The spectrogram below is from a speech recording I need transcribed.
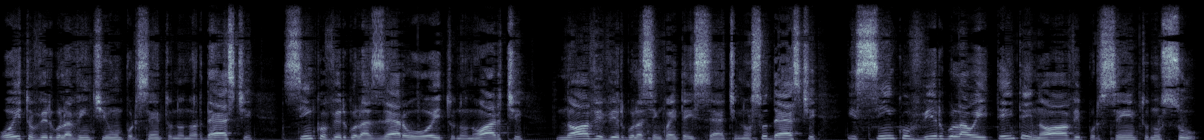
8,21% no Nordeste, 5,08% no Norte, 9,57% no Sudeste e 5,89% no Sul.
